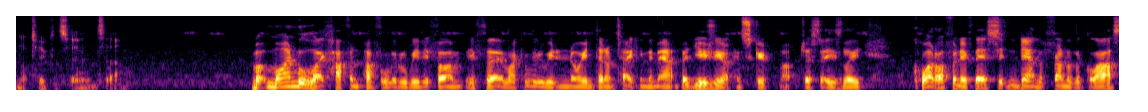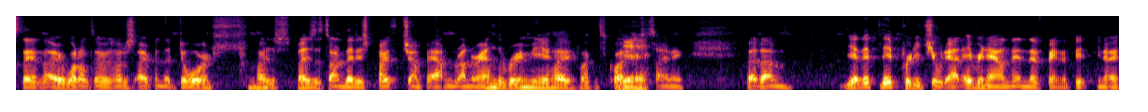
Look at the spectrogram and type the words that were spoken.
not too concerned. So Mine will like huff and puff a little bit if I'm if they're like a little bit annoyed that I'm taking them out, but usually I can scoop them up just easily. Quite often, if they're sitting down the front of the glass there, though, what I'll do is I'll just open the door, and most most of the time they just both jump out and run around the room here. Hey, like it's quite Yeah. entertaining. But um, yeah, they're they're pretty chilled out. Every now and then they've been a bit, you know,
